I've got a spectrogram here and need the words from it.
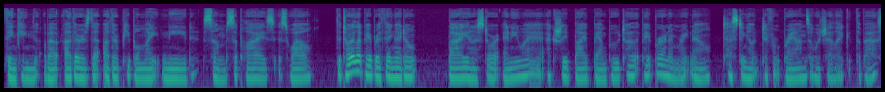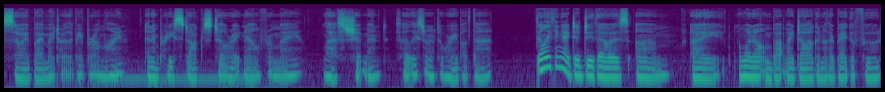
thinking about others that other people might need some supplies as well. The toilet paper thing I don't buy in a store anyway. I actually buy bamboo toilet paper, and I'm right now testing out different brands of which I like the best. So I buy my toilet paper online, and I'm pretty stocked still right now from my last shipment. So at least I don't have to worry about that. The only thing I did do though is um, I went out and bought my dog another bag of food.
